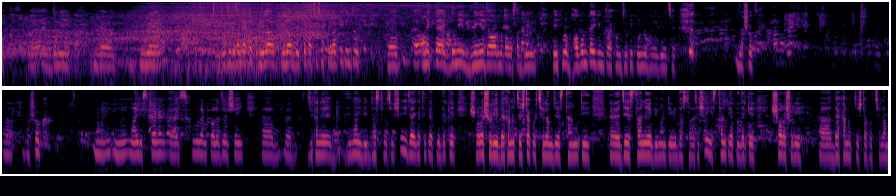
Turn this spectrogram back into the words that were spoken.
একদমই পুড়ে আমরা একটা পিলার পিলার দেখতে পাচ্ছি। সেই পিলারটি কিন্তু অনেকটা একদমই ভেঙে যাওয়ার মতো অবস্থা। এই পুরো ভবনটাই কিন্তু এখন ঝুঁকিপূর্ণ হয়ে গিয়েছে। দর্শক দর্শক মাইলস্টোন স্কুল অ্যান্ড কলেজের সেই যেখানে বিমান বিধ্বস্ত হয়েছে, সেই জায়গা থেকে আপনাদেরকে সরাসরি দেখানোর চেষ্টা করছিলাম যে স্থানটি যে স্থানে বিমানটি বিধ্বস্ত হয়েছে। সেই স্থানটি আপনাদেরকে সরাসরি দেখানোর চেষ্টা করছিলাম।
